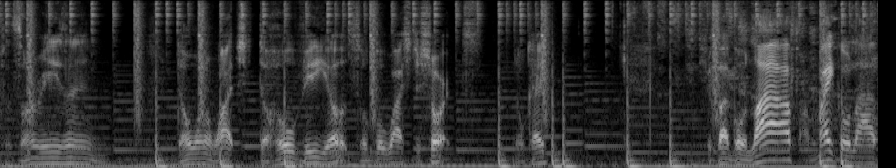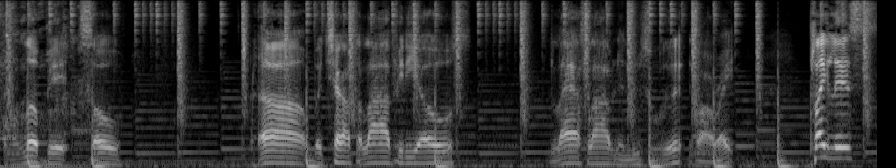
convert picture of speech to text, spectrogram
for some reason, don't want to watch the whole video, so go watch the shorts. Okay? If I go live, I might go live in a little bit. So, uh, but check out the live videos. The last live in the new good is all right. Playlist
